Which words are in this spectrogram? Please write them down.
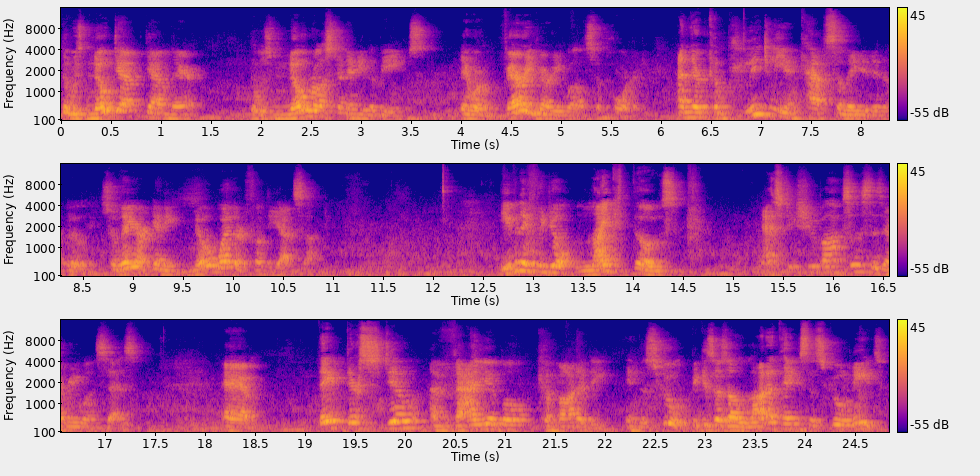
There was no damp down there. There was no rust on any of the beams. They were very, very well supported. And they're completely encapsulated in a building. So they are getting no weather from the outside. Even if we don't like those nasty shoe boxes, as everyone says, um, they, they're still a valuable commodity in the school because there's a lot of things the school needs.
